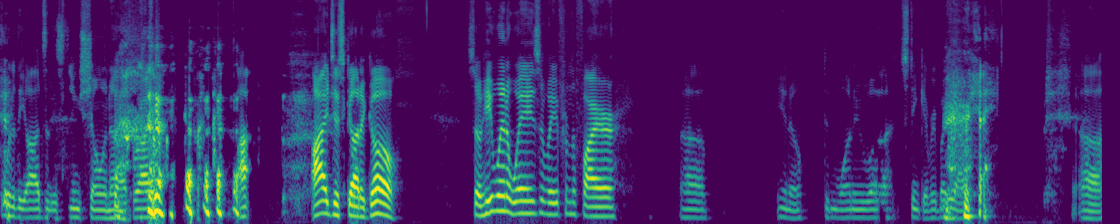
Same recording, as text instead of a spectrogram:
what are the odds of this thing showing up, right? I, I just got to go. So he went a ways away from the fire. Uh, you know, didn't want to uh, stink everybody out. uh,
